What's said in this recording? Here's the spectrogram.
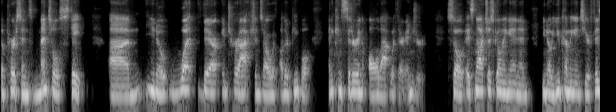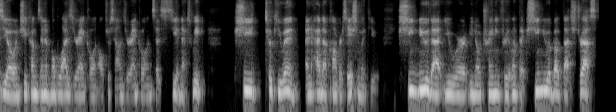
the person's mental state, um, you know, what their interactions are with other people, and considering all that with their injury. So it's not just going in and, you know, you coming into your physio and she comes in and mobilizes your ankle and ultrasounds your ankle and says, see you next week. She took you in and had that conversation with you. She knew that you were, you know, training for the Olympics. She knew about that stress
